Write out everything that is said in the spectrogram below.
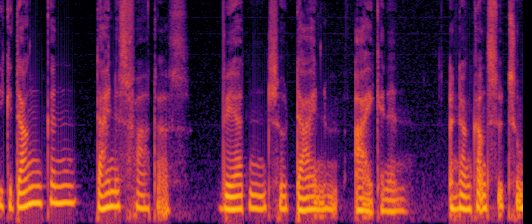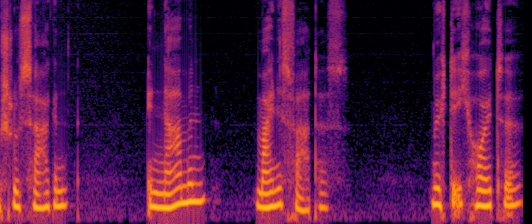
Die Gedanken deines Vaters werden zu deinem eigenen. Und dann kannst du zum Schluss sagen, im Namen meines Vaters möchte ich heute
